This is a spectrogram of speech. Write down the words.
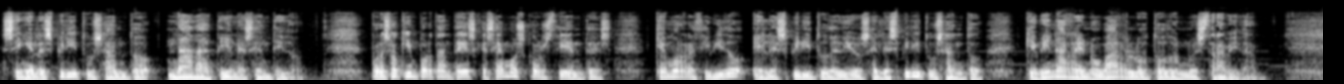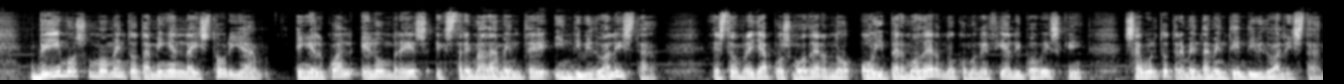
Sin el Espíritu Santo nada tiene sentido. Por eso qué importante es que seamos conscientes que hemos recibido el Espíritu de Dios, el Espíritu Santo, que viene a renovarlo todo en nuestra vida. Vivimos un momento también en la historia en el cual el hombre es extremadamente individualista. Este hombre ya posmoderno o hipermoderno, como decía Lipovetsky, se ha vuelto tremendamente individualista.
